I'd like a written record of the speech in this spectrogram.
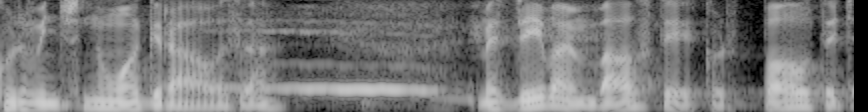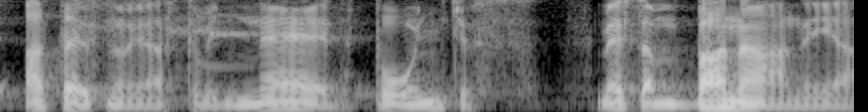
kuru viņš nograuza. Mēs dzīvojam valstī, kur politiķi attaisnojās, ka viņi nēda puņķus. Mēs esam banānijā.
